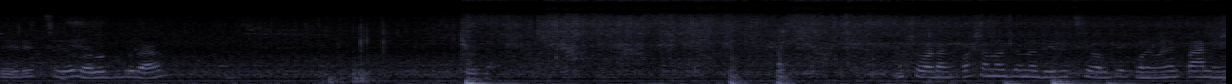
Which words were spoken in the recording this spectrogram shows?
দিয়ে দিচ্ছি হলুদ গুঁড়া। মশলাটা কষানোর জন্য দিয়ে দিচ্ছি অল্প পরিমাণে পানি।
